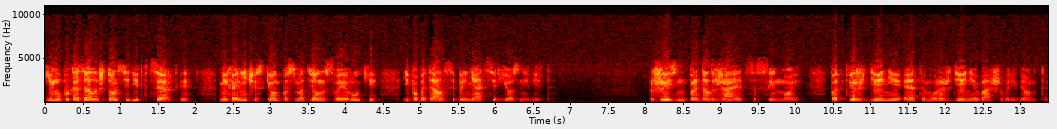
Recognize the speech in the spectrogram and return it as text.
Ему показалось, что он сидит в церкви. Механически он посмотрел на свои руки и попытался принять серьезный вид. «Жизнь продолжается, сын мой. Подтверждение этому рождение вашего ребенка.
